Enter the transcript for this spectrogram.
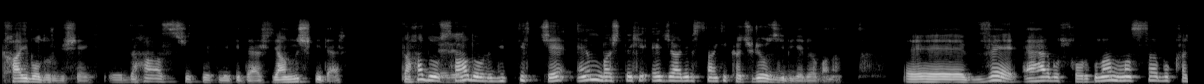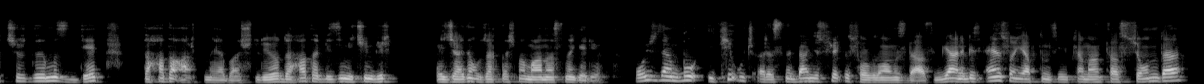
kaybolur bir şey. Ee, daha az şiddetli gider, yanlış gider. Daha doğru evet. sağa doğru gittikçe en baştaki ecali biz sanki kaçırıyoruz gibi geliyor bana. Ee, ve eğer bu sorgulanmazsa bu kaçırdığımız gap daha da artmaya başlıyor. Daha da bizim için bir ecaiden uzaklaşma manasına geliyor. O yüzden bu iki uç arasını bence sürekli sorgulamamız lazım. Yani biz en son yaptığımız implementasyonda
